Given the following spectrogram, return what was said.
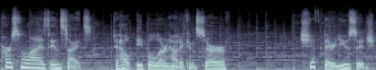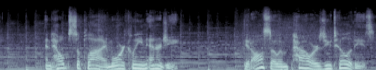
personalized insights to help people learn how to conserve, shift their usage, and helps supply more clean energy. It also empowers utilities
